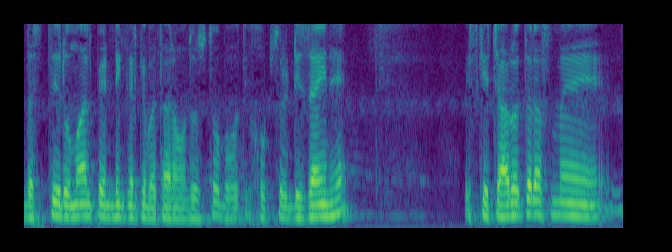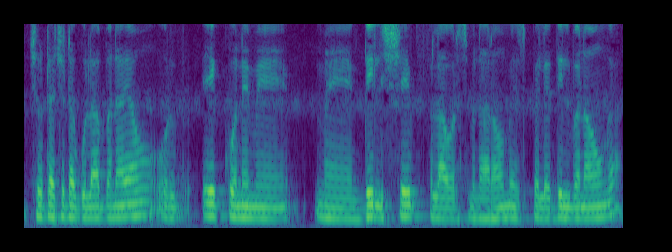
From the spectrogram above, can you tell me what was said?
दस्ती रुमाल पेंटिंग करके बता रहा हूँ, दोस्तों। बहुत ही खूबसूरत डिज़ाइन है। इसके चारों तरफ़ मैं छोटा छोटा गुलाब बनाया हूँ और एक कोने में मैं दिल शेप फ्लावर्स बना रहा हूँ। मैं इस पहले दिल बनाऊँगा,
